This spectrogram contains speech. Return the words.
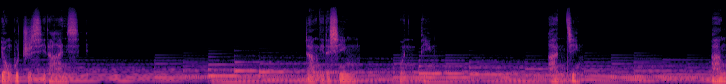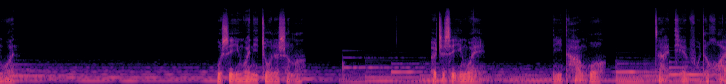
永不止息的安息。让你的心稳定、安静、安稳，不是因为你做了什么，而只是因为你躺卧在天父的怀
